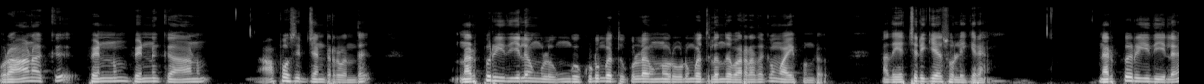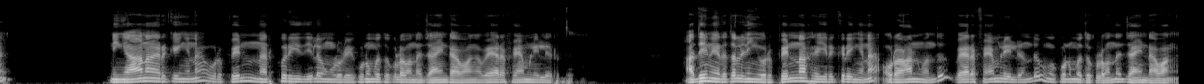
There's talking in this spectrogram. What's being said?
ஒரு ஆணுக்கு பெண்ணும் பெண்ணுக்கு ஆணும் ஆப்போசிட் ஜெண்டர் வந்து நட்பு ரீதியில் உங்களுக்கு உங்கள் குடும்பத்துக்குள்ளே இன்னொரு குடும்பத்துலேருந்து வர்றதுக்கும் வாய்ப்புண்டு. அதை எச்சரிக்கையாக சொல்லிக்கிறேன். நட்பு ரீதியில் நீங்கள் ஆணாக இருக்கீங்கன்னா ஒரு பெண் நட்பு ரீதியில் உங்களுடைய குடும்பத்துக்குள்ளே வந்து ஜாயிண்ட் ஆவாங்க வேறு ஃபேமிலியிலேருந்து அதே நேரத்தில் நீங்கள் ஒரு பெண்ணாக இருக்கிறீங்கன்னா ஒரு ஆண் வந்து வேறு ஃபேமிலியிலேருந்து உங்கள் குடும்பத்துக்குள்ளே வந்து ஜாயிண்ட் ஆவாங்க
